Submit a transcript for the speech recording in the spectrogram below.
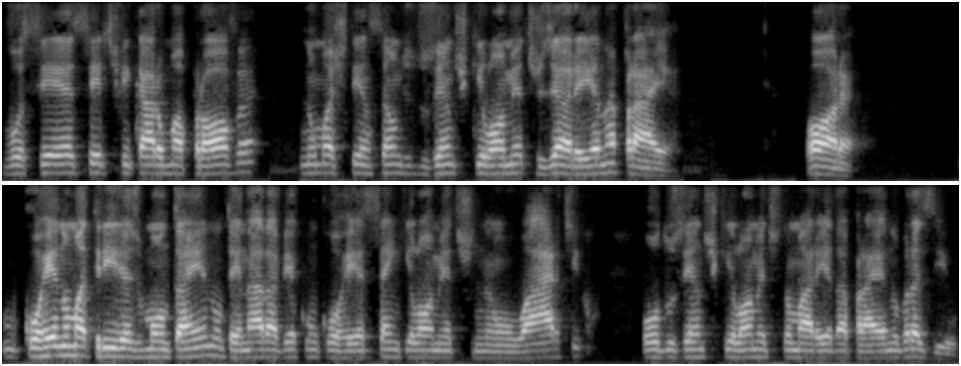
você certificar uma prova numa extensão de 200 quilômetros de areia na praia. Ora, correr numa trilha de montanha não tem nada a ver com correr 100 quilômetros no Ártico ou 200 quilômetros numa areia da praia no Brasil.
